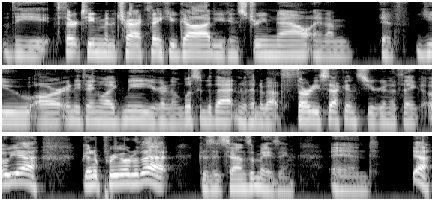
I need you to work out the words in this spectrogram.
the 13 minute track thank you god you can stream now. And i'm if you are anything like me you're going to listen to that. And within about 30 seconds you're going to think oh yeah I'm going to pre-order that because it sounds amazing. And yeah.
